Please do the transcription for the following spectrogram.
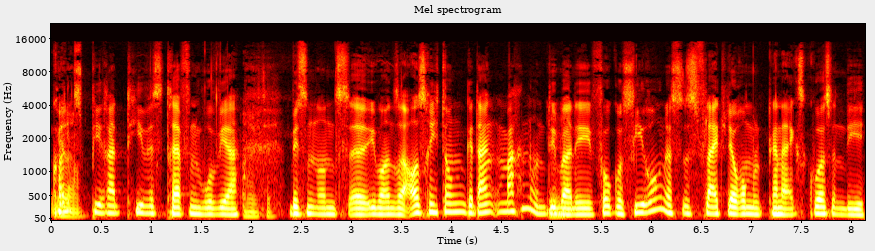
konspiratives Treffen, wo wir Richtig. ein bisschen uns äh, über unsere Ausrichtung Gedanken machen und Mhm. über die Fokussierung. Das ist vielleicht wiederum ein kleiner Exkurs in die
